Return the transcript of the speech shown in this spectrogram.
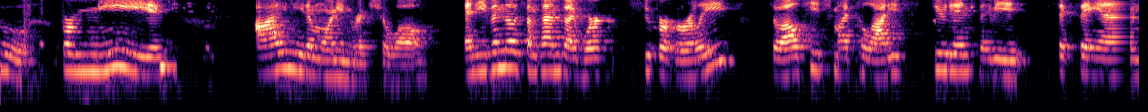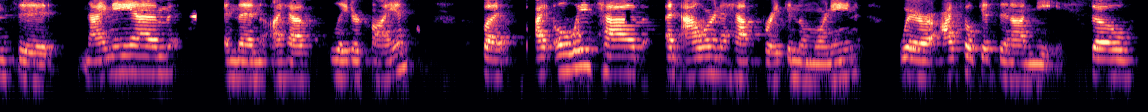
Ooh, for me, I need a morning ritual. And even though sometimes I work super early, so I'll teach my Pilates students maybe 6 a.m. to 9 a.m., and then I have later clients. But I always have an hour and a half break in the morning where I focus in on me. So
